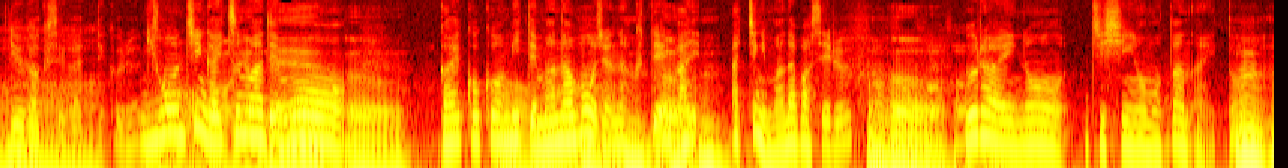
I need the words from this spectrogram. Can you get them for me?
うん。留学生がやってくる。日本人がいつまでも外国を見て学ぼうじゃなくて、あうんうん。あっちに学ばせるうんぐらいの自信を持たないと、うんう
